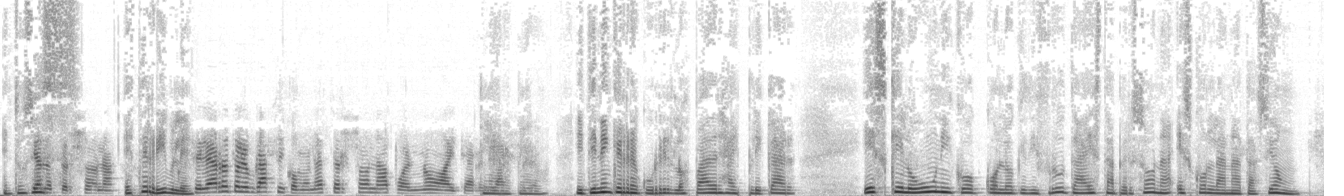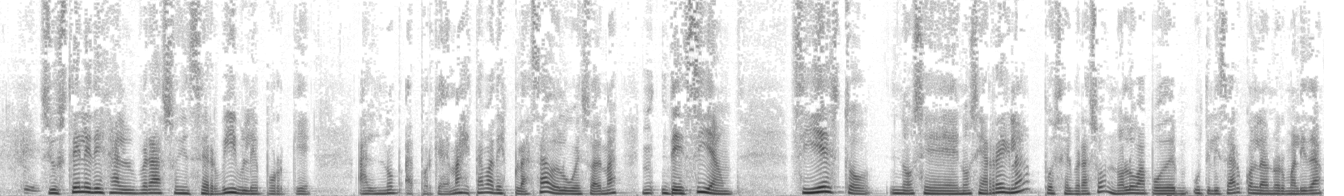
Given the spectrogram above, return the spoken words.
Entonces, Ya no es persona. es terrible. Se le ha roto el brazo y como no es persona, pues no hay que Claro, arreglarlo. claro. Y tienen que recurrir los padres a explicar, es que lo único con lo que disfruta esta persona es con la natación. Sí. Si usted le deja el brazo inservible porque al no porque además estaba desplazado el hueso, además decían, si esto no se no se arregla, pues el brazo no lo va a poder utilizar con la normalidad.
